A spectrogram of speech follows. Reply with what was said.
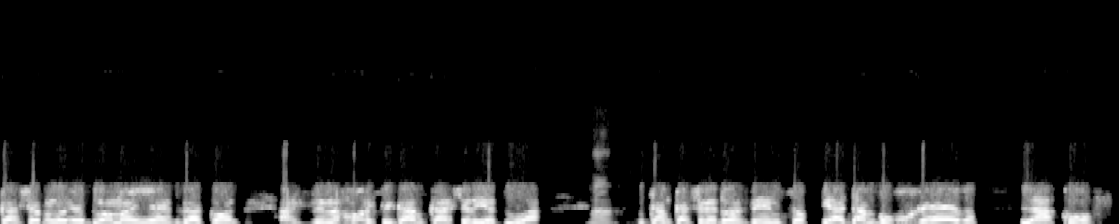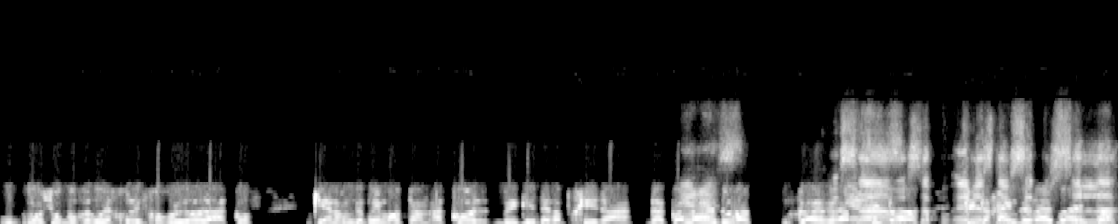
כאשר לא ידוע מה יהיה, זה הכל. אז זה נכון שגם כאשר ידוע, מה? גם כאשר ידוע זה אינסוף, כי האדם בוחר לעקוף. הוא, כמו שהוא בוחר, הוא יכול לבחור לא לעקוף. כי אנחנו מדברים עוד פעם, הכל בגדר הבחירה, והכל לא. ידוע. ארז, אתה עושה לא פה סלט.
